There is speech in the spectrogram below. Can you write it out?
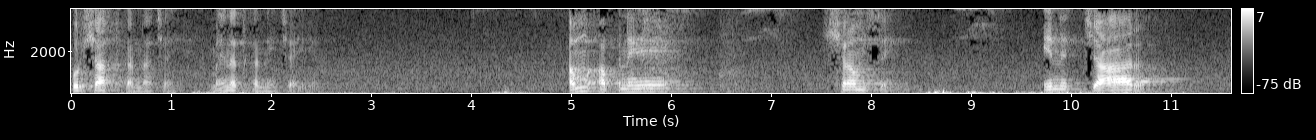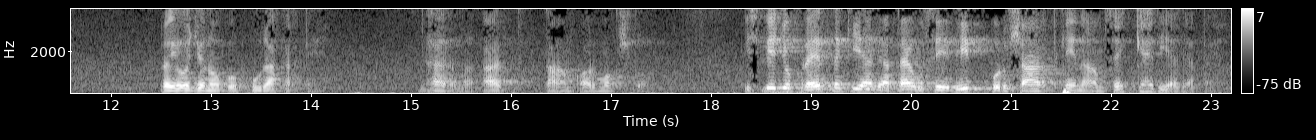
पुरुषार्थ करना चाहिए, मेहनत करनी चाहिए। हम अपने श्रम से इन चार प्रयोजनों को पूरा करते हैं, धर्म, अर्थ, काम और मोक्ष को। इसलिए जो प्रयत्न किया जाता है, उसे भी पुरुषार्थ के नाम से कह दिया जाता है।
